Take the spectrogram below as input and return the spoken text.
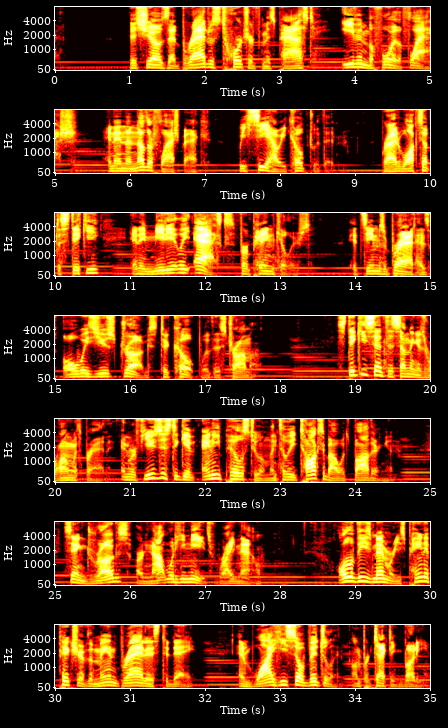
This shows that Brad was tortured from his past even before the flash, and in another flashback, we see how he coped with it. Brad walks up to Sticky and immediately asks for painkillers. It seems Brad has always used drugs to cope with his trauma. Sticky senses something is wrong with Brad and refuses to give any pills to him until he talks about what's bothering him, saying drugs are not what he needs right now. All of these memories paint a picture of the man Brad is today, and why he's so vigilant on protecting Buddy.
